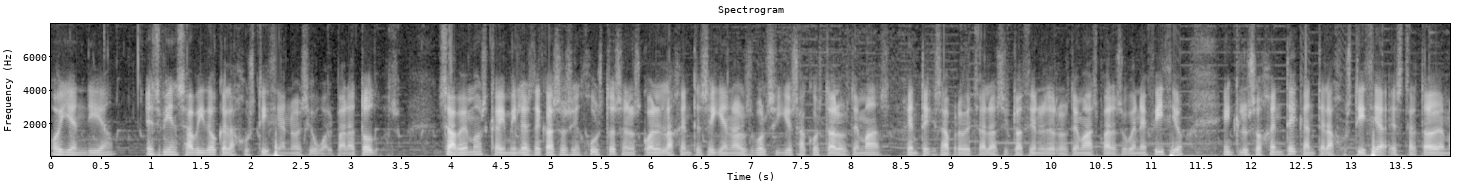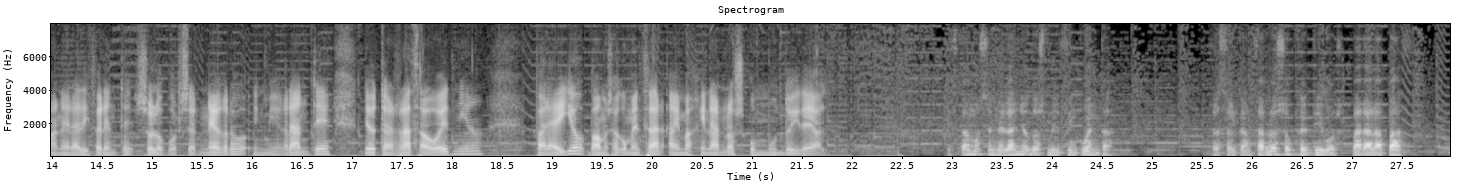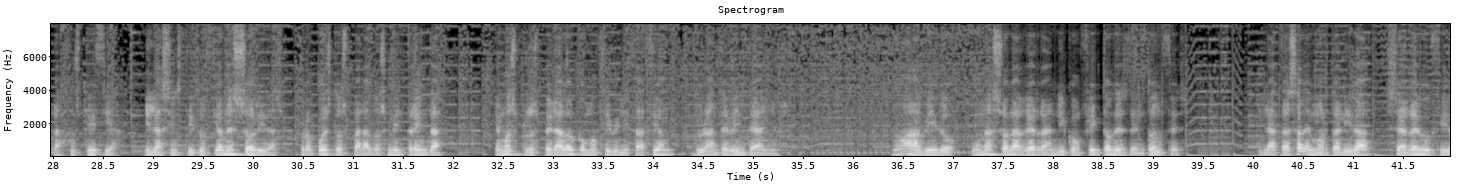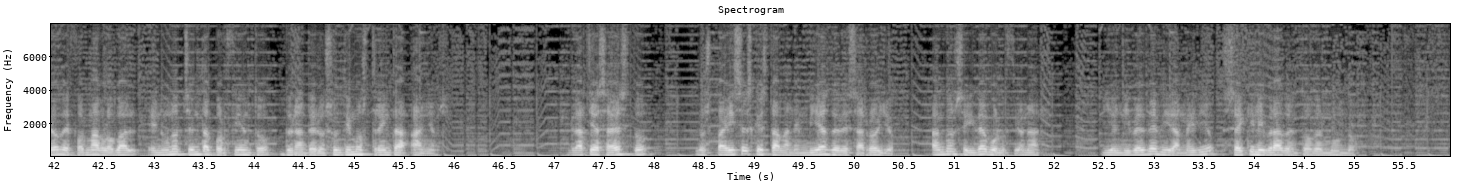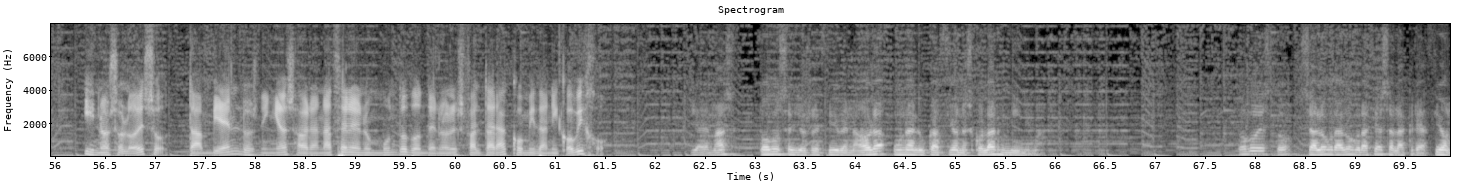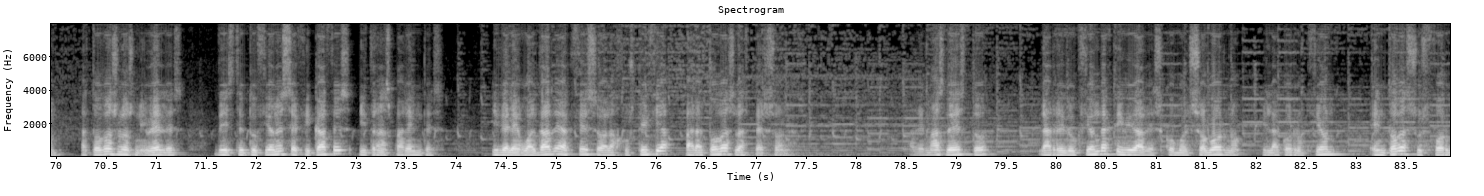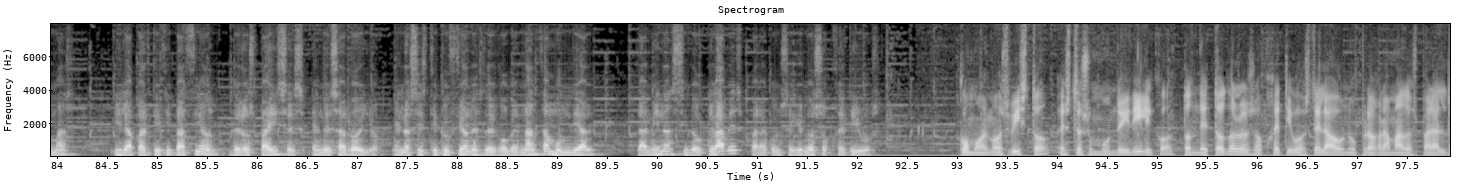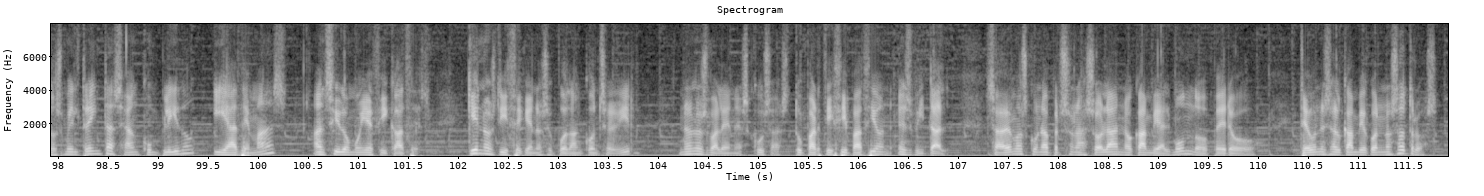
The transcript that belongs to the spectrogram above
Hoy en día es bien sabido que la justicia no es igual para todos. Sabemos que hay miles de casos injustos en los cuales la gente se llena los bolsillos a costa de los demás, gente que se aprovecha de las situaciones de los demás para su beneficio, e incluso gente que ante la justicia es tratado de manera diferente solo por ser negro, inmigrante, de otra raza o etnia. Para ello vamos a comenzar a imaginarnos un mundo ideal. Estamos en el año 2050. Tras alcanzar los objetivos para la paz, la justicia y las instituciones sólidas propuestos para 2030, hemos prosperado como civilización durante 20 años. No ha habido una sola guerra ni conflicto desde entonces, y la tasa de mortalidad se ha reducido de forma global en un 80% durante los últimos 30 años. Gracias a esto, los países que estaban en vías de desarrollo han conseguido evolucionar, y el nivel de vida medio se ha equilibrado en todo el mundo. Y no solo eso, también los niños ahora nacen en un mundo donde no les faltará comida ni cobijo. Y además, todos ellos reciben ahora una educación escolar mínima. Todo esto se ha logrado gracias a la creación, a todos los niveles, de instituciones eficaces y transparentes, y de la igualdad de acceso a la justicia para todas las personas. Además de esto, la reducción de actividades como el soborno y la corrupción en todas sus formas y la participación de los países en desarrollo en las instituciones de gobernanza mundial también han sido claves para conseguir los objetivos. Como hemos visto, esto es un mundo idílico donde todos los objetivos de la ONU programados para el 2030 se han cumplido y además han sido muy eficaces. ¿Quién nos dice que no se puedan conseguir? No nos valen excusas, tu participación es vital. Sabemos que una persona sola no cambia el mundo, pero ¿te unes al cambio con nosotros?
